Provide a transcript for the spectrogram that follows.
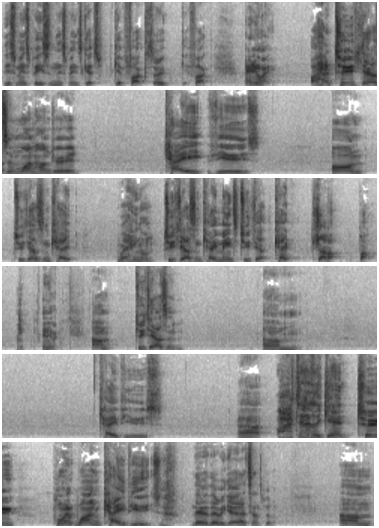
this means peace and this means get get fucked. So get fucked. Anyway, I had 2,100 k views on 2,000 k. Wait, hang on. 2,000 k means 2,000 k. Shut up. But anyway, um, 2,000 um k views. Uh, I did it again. Two. 0.1k views. there, there we go. That sounds better. Um,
